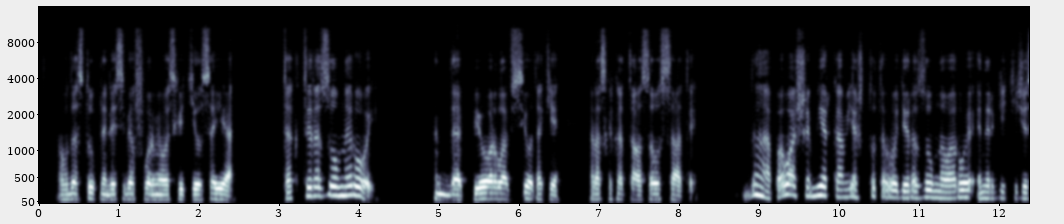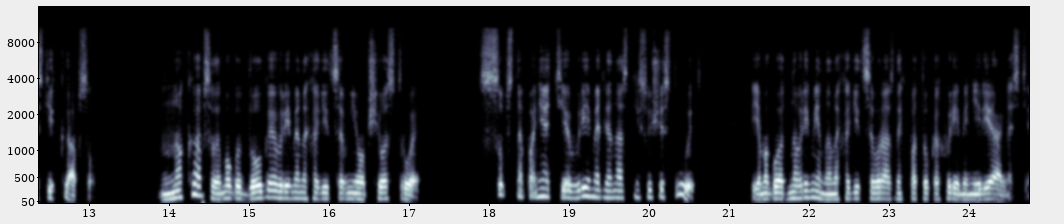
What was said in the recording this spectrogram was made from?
— в доступной для себя форме восхитился я. «Так ты разумный рой!» «Доперла все-таки!» — расхохотался усатый. «Да, по вашим меркам я что-то вроде разумного роя энергетических капсул. Но капсулы могут долгое время находиться вне общего строя. Собственно, понятие «время» для нас не существует. Я могу одновременно находиться в разных потоках времени и реальности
